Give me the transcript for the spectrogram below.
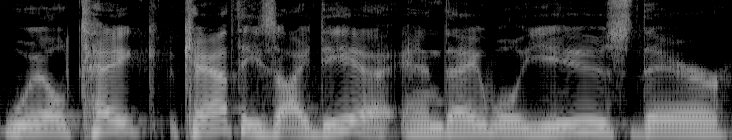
will take Kathy's idea and they will use their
